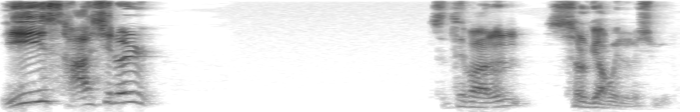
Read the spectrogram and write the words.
이 사실을 스테반은 설교하고 있는 것입니다.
